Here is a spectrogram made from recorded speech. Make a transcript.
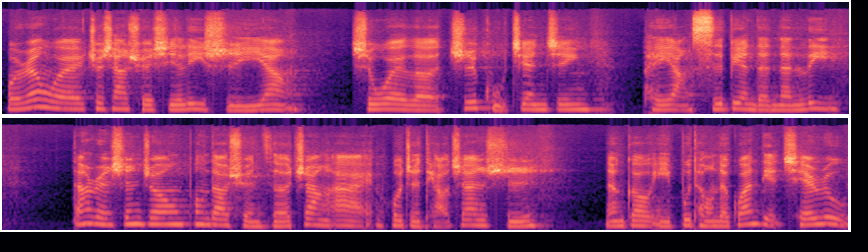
我认为，就像学习历史一样，是为了知古见今，培养思辨的能力。当人生中碰到选择障碍或者挑战时，能够以不同的观点切入，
